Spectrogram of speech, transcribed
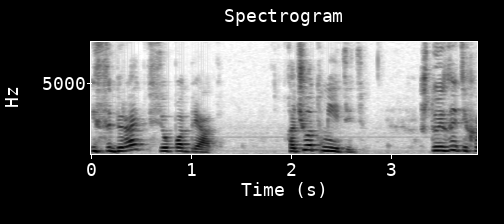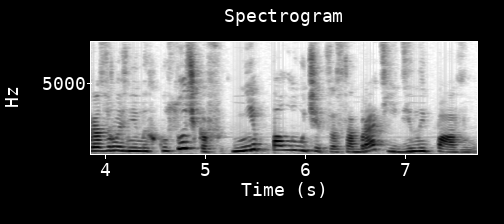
И собирает все подряд. Хочу отметить, что из этих разрозненных кусочков не получится собрать единый пазл,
